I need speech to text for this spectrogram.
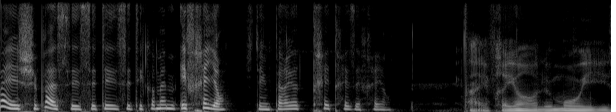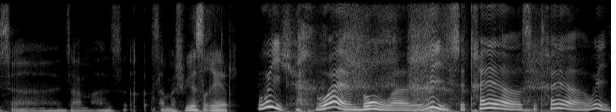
ouais, je sais pas, c'était, c'était quand même effrayant. C'était une période très, très effrayante. Enfin, effrayant, le mot, il, ça, ça, ça m'a Oui, ouais, bon, euh, oui, c'est très, euh, c'est très, oui,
